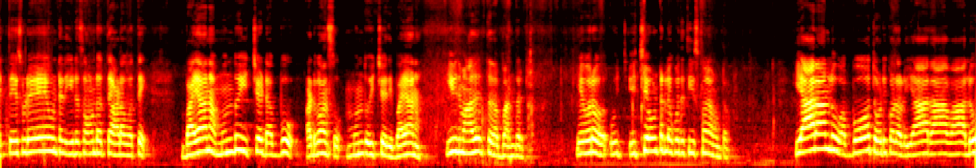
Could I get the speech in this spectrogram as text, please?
ఎత్తేసుడే ఉంటుంది. ఈడ సౌండ్ వస్తే ఆడ వస్తే భయాన ముందు ఇచ్చే డబ్బు అడ్వాన్సు ముందు ఇచ్చేది భయాన ఇది మాదిరుతుంది అబ్బా అందరికి. ఎవరో ఇచ్చే ఉంటారు లేకపోతే తీసుకునే ఉంటారు. యారాన్లు అబ్బో తోడికోడలు యారావాలు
